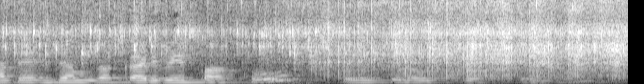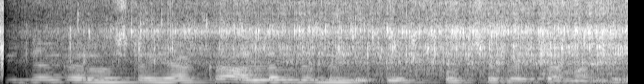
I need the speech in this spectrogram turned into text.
అదేవిధంగా కరివేపాకు వేసి రోస్ట్ చేసుకుందాం. ఈ విధంగా రోస్ట్ అయ్యాక అల్లం వెల్లుల్లి పేస్ట్ కొంచెం వేద్దామండి.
